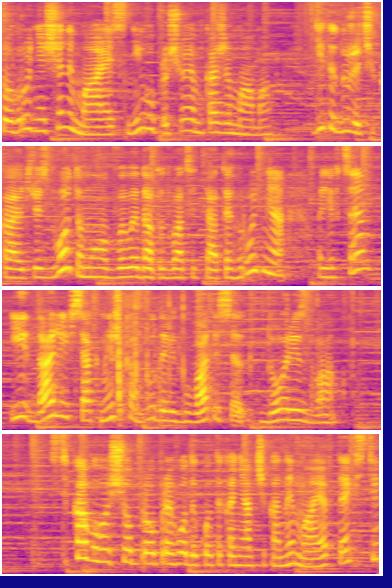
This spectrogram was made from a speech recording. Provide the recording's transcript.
1 грудня ще немає снігу, про що їм каже мама. Діти дуже чекають Різдво, тому обвели дату 25 грудня олівцем, і далі вся книжка буде відбуватися до Різдва. З цікавого, що про пригоди котика Нявчика немає в тексті,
